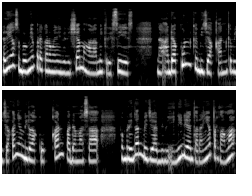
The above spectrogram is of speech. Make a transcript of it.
dari yang sebelumnya perekonomian Indonesia mengalami krisis. Nah, adapun kebijakan-kebijakan yang dilakukan pada masa pemerintahan B.J. Habibie ini di antaranya pertama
